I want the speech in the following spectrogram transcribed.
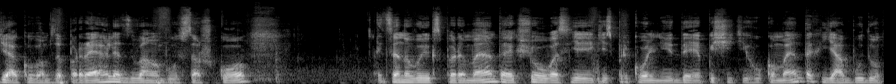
дякую вам за перегляд. З вами був Сашко. І це новий експеримент. А якщо у вас є якісь прикольні ідеї, пишіть їх у коментах. Я буду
